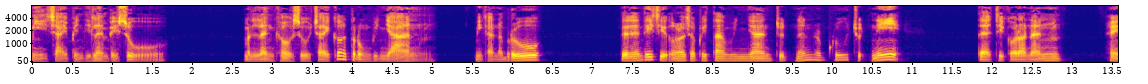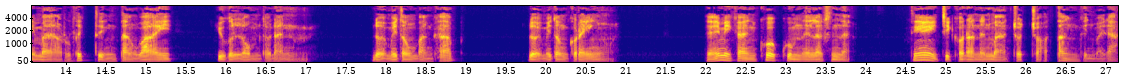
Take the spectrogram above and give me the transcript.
มีใจเป็นที่เล่นไปสู่ มันเล่นเข้าสู่ใจก็ตรงวิญญาณ มีการรับรู้ แต่แทนที่จิตเราจะไปตามวิญญาณจุดนั้นรับรู้จุดนี้ แต่จิตของเรานั้นให้มาระลึกถึงตั้งไว้ อยู่กับลมเท่านั้น โดยไม่ต้องบังคับ โดยไม่ต้องเกรงแต่ให้มีการควบคุมในลักษณะ ที่ให้จิตของเรานั้นมาจดจ่อตั้งขึ้นไว้ได้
